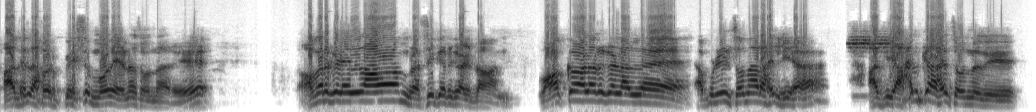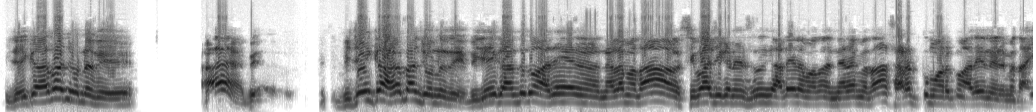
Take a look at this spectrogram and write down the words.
அதில் அவர் பேசும்போது என்ன சொன்னாரு? அவர்கள் எல்லாம் ரசிகர்கள் தான். வாக்காளர்கள் அல்ல. அப்படின்னு சொன்னாரா இல்லையா? அது யாருக்காக சொன்னது? விஜய்க்காக தான் சொன்னது. விஜய்க்காக தான் சொன்னது. விஜயகாந்துக்கும் அதே நிலைமை தான் சிவாஜி கணேசனுக்கு அதே நிலைமை தான் நிலைமை தான் சரத்குமாருக்கும் அதே நிலைமை தான்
